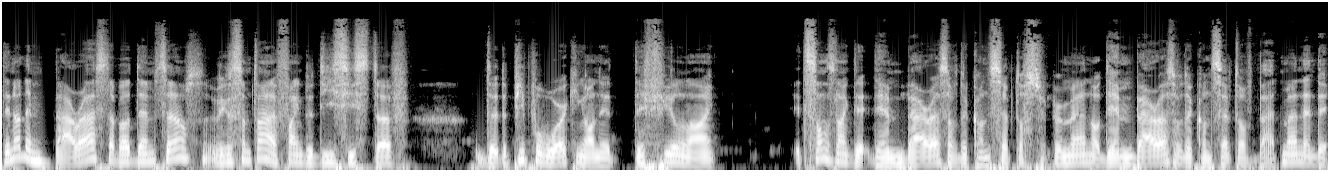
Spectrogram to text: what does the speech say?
they're not embarrassed about themselves because sometimes I find the DC stuff the the people working on it they feel like it sounds like they, they're embarrassed of the concept of Superman or they're embarrassed of the concept of Batman and they,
